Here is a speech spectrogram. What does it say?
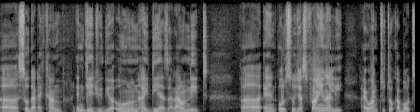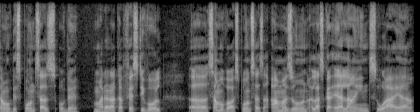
uh, so that I can engage with your own ideas around it. Uh, and also, just finally, I want to talk about some of the sponsors of the Madaraka Festival. Uh, some of our sponsors are Amazon, Alaska Airlines, Wire,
